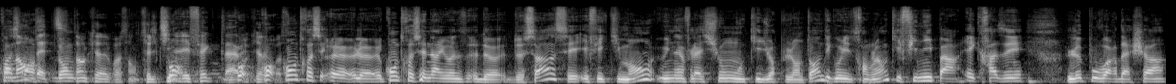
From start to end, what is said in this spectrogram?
qu'on a en tête. Donc, tant qu'il y a la croissance. C'est le TINA effect. contre, le contre-scénario de, de, ça, c'est effectivement une inflation qui dure plus longtemps, des goulets d'étranglement, qui finit par écraser le pouvoir d'achat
